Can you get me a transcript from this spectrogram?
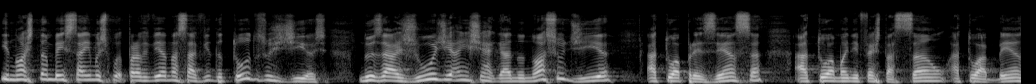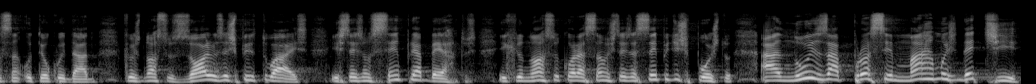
e nós também saímos para viver a nossa vida todos os dias, nos ajude a enxergar no nosso dia a tua presença, a tua manifestação, a tua bênção, o teu cuidado. Que os nossos olhos espirituais estejam sempre abertos e que o nosso coração esteja sempre disposto a nos aproximarmos de ti,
